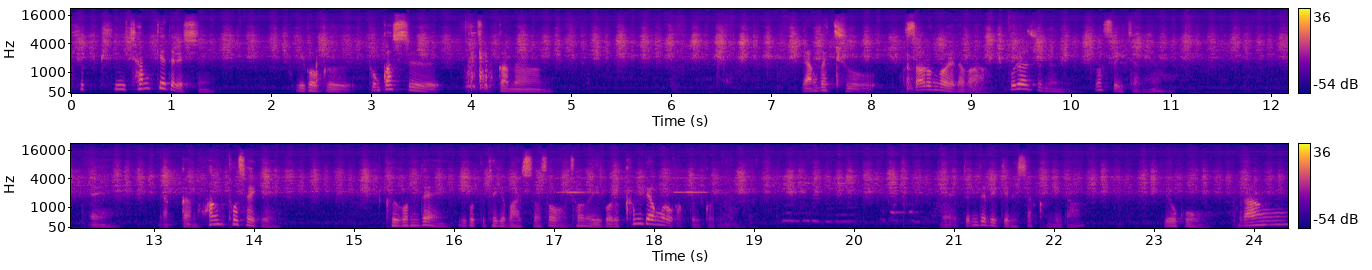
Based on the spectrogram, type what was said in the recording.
큐피 참깨 드레싱 이거 그 돈가스 집 가면 양배추 썰은 거에다가 뿌려주는 소스 있잖아요. 네, 약간 황토색의 그건데 이것도 되게 맛있어서 저는 이거를 큰 병으로 갖고 있거든요. 네, 뜸들이기를 시작합니다. 요거랑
